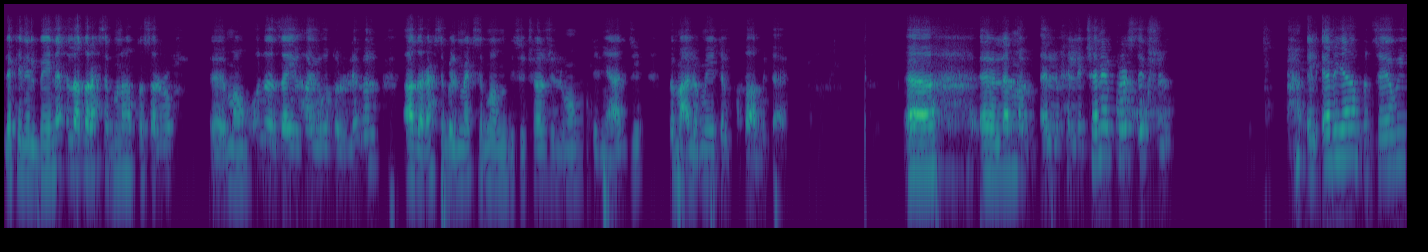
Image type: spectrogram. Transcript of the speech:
لكن البيانات اللي أقدر أحسب منها التصرف موجودة زي ال high water level أقدر أحسب ال maximum discharge اللي ممكن يعدي بمعلومية القطاع بتاعي. آه آه لما في ال channel بير section الاريا بتساوي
